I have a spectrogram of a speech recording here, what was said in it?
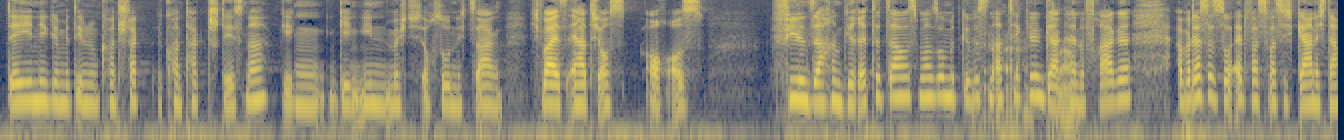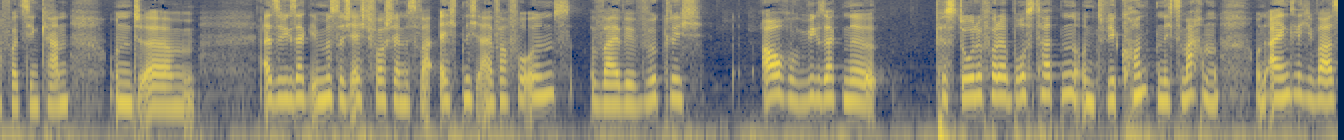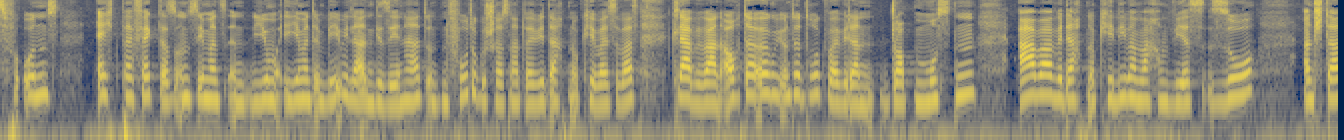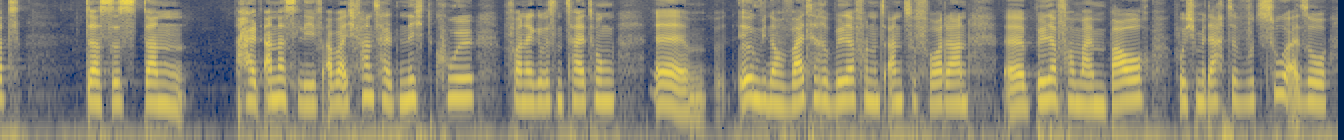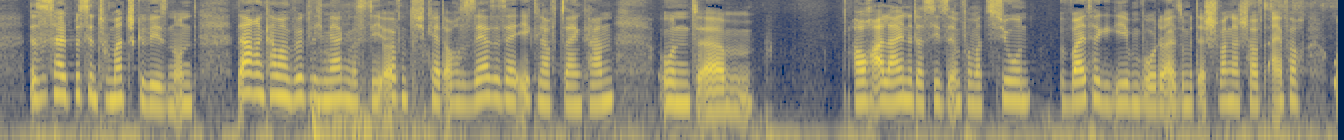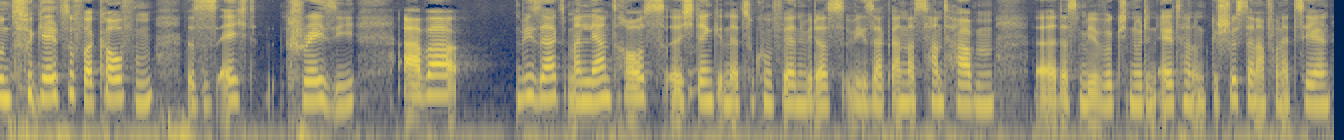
derjenige, mit dem du in Kontakt, Kontakt stehst, ne? Gegen, gegen ihn möchte ich auch so nichts sagen. Ich weiß, er hat dich aus, auch aus vielen Sachen gerettet, sagen wir es mal so, mit gewissen Artikeln, gar klar. keine Frage. Aber das ist so etwas, was ich gar nicht nachvollziehen kann. Und ähm, also wie gesagt, ihr müsst euch echt vorstellen, es war echt nicht einfach für uns, weil wir wirklich auch, wie gesagt, eine Pistole vor der Brust hatten und wir konnten nichts machen. Und eigentlich war es für uns echt perfekt, dass uns jemand, in, jemand im Babyladen gesehen hat und ein Foto geschossen hat, weil wir dachten, okay, weißt du was, klar, wir waren auch da irgendwie unter Druck, weil wir dann droppen mussten, aber wir dachten, okay, lieber machen wir es so, anstatt dass es dann halt anders lief. Aber ich fand es halt nicht cool, von einer gewissen Zeitung ähm, irgendwie noch weitere Bilder von uns anzufordern, äh, Bilder von meinem Bauch, wo ich mir dachte, wozu? Also das ist halt ein bisschen too much gewesen. Und daran kann man wirklich merken, dass die Öffentlichkeit auch sehr, sehr, sehr ekelhaft sein kann. Und ähm, auch alleine, dass diese Information weitergegeben wurde, also mit der Schwangerschaft, einfach uns für Geld zu verkaufen, das ist echt crazy. Aber wie gesagt, man lernt draus. Ich denke, in der Zukunft werden wir das, wie gesagt, anders handhaben, äh, dass wir wirklich nur den Eltern und Geschwistern davon erzählen,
